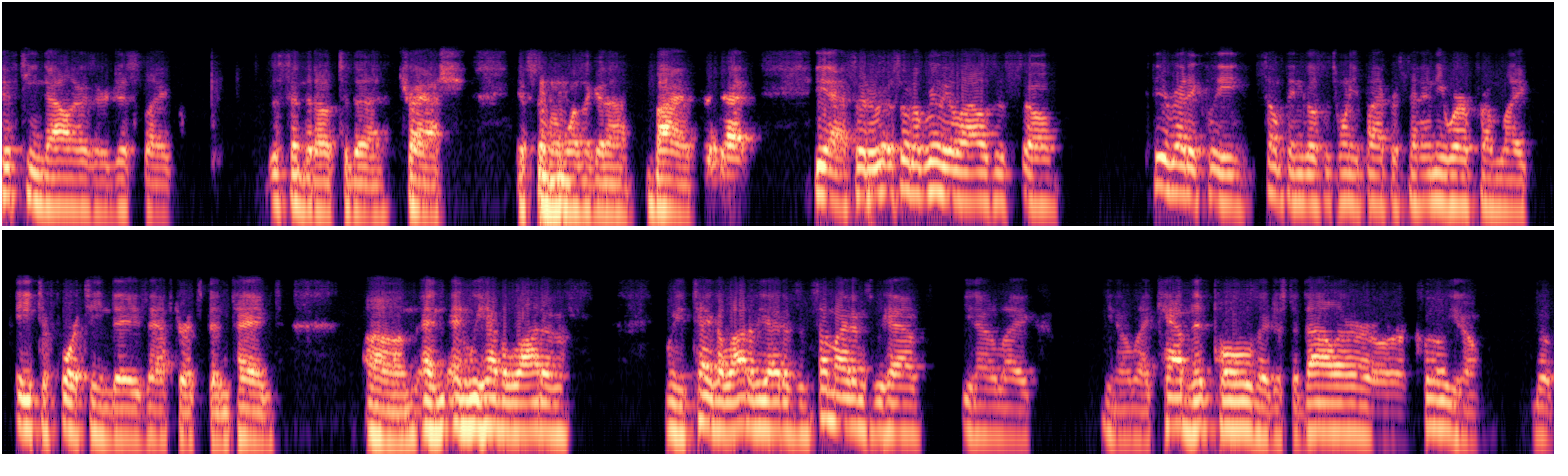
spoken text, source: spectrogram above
fifteen dollars or just like send it out to the trash if someone mm-hmm. wasn't going to buy it. But that, yeah, so it, so it really allows us. So theoretically, something goes to 25% anywhere from like eight to 14 days after it's been tagged. Um, and and we have a lot of we tag a lot of the items. And some items we have, you know, like you know, like cabinet poles are just a dollar, or you know, the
